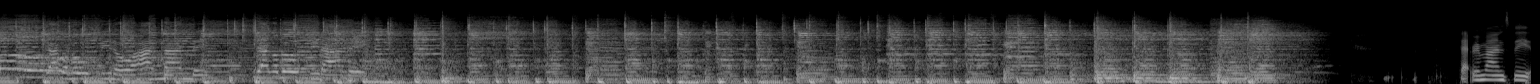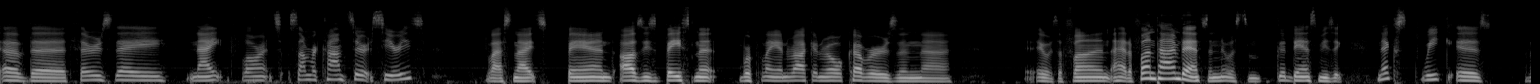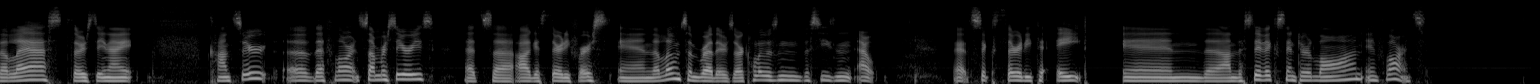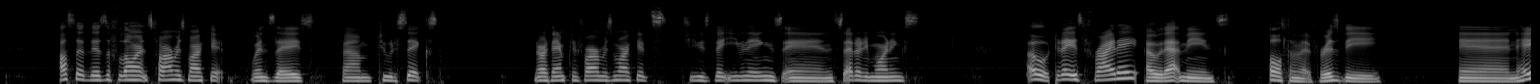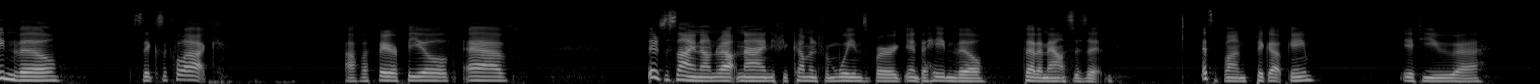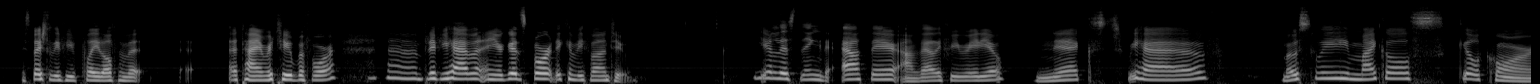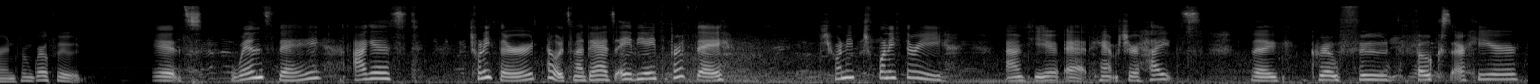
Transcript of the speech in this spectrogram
Reminds me of the Thursday night Florence Summer Concert Series. Last night's band, Ozzy's Basement, were playing rock and roll covers, and uh, it was a fun. I had a fun time dancing. It was some good dance music. Next week is the last Thursday night concert of the Florence Summer Series. That's uh, August 31st, and the Lonesome Brothers are closing the season out. That's 6:30 to 8 in the, on the Civic Center lawn in Florence. Also, there's a Florence Farmers Market Wednesdays from 2 to 6. Northampton Farmers Markets Tuesday evenings and Saturday mornings. Oh, today is Friday? Oh, that means Ultimate Frisbee in Haydenville, 6 o'clock off of Fairfield Ave. There's a sign on Route 9 if you're coming from Williamsburg into Haydenville that announces it. It's a fun pickup game. If you, uh, especially if you've played Ultimate a time or two before. Uh, but if you haven't and you're a good sport, it can be fun too. You're listening to Out There on Valley Free Radio. Next, we have mostly Michael Skillicorn from Grow Food. It's Wednesday, August 23rd. Oh, it's my dad's 88th birthday. 2023. I'm here at Hampshire Heights. The Grow Food folks are here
